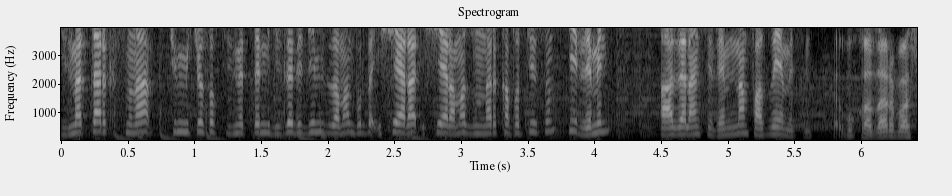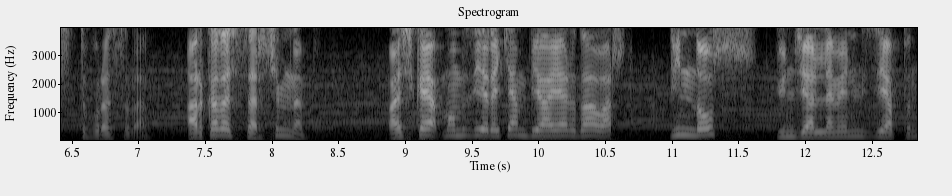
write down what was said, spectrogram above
Hizmetler kısmına tüm Microsoft hizmetlerini gizle dediğimiz zaman burada işe yarar işe yaramaz bunları kapatıyorsun ki RAM'in tazelensin. RAM'den fazla yemesin. Ya bu kadar basitti burası da. Arkadaşlar şimdi başka yapmamız gereken bir ayar daha var. Windows güncellemenizi yapın.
